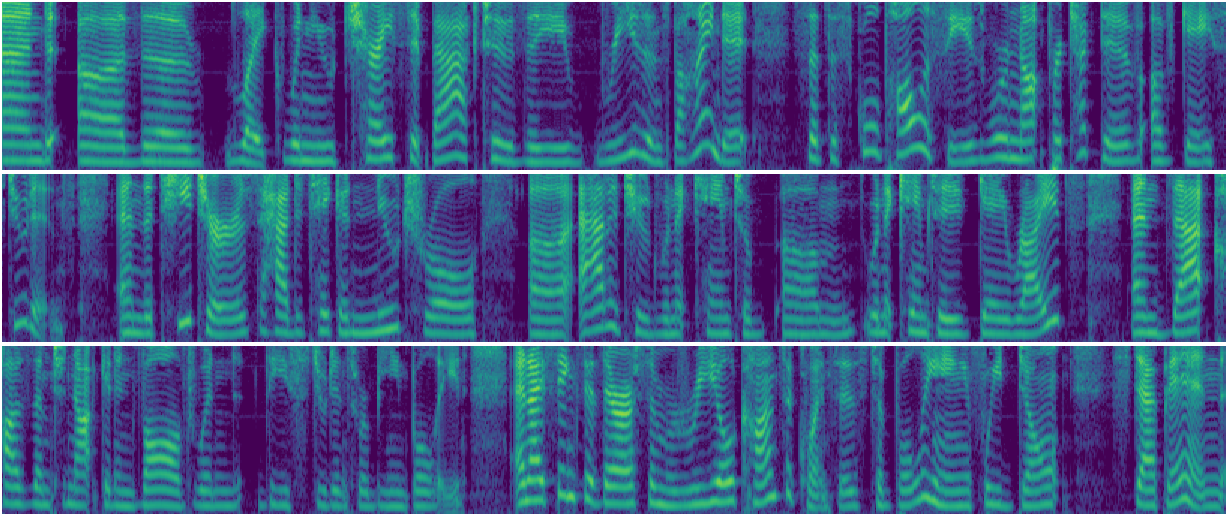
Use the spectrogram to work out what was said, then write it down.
And uh, the like when you traced it back to the reasons behind it, it's that the school policies were not protective of gay students, and the teachers had to take a neutral uh, attitude when it came to um, when it came to gay rights, and that caused them to not get involved when these students were being bullied. And I think that there are some real consequences to bullying if we don't step in.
